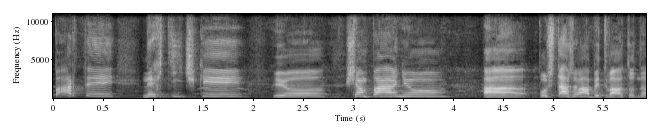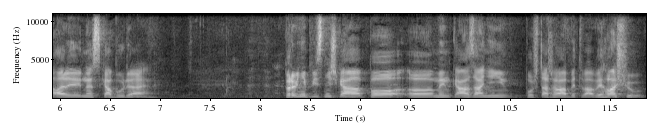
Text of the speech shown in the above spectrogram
party, nechtíčky, jo, šampáňo a poštářová bitva, to tady dneska bude. První písnička po uh, mým kázání Poštařová bitva. Vyhlašu.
